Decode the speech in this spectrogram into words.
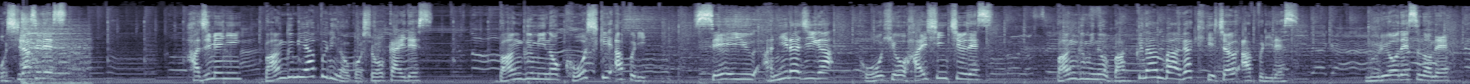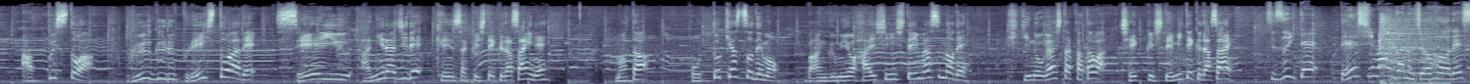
お知らせです。はじめに番組アプリのご紹介です。番組の公式アプリ声優アニラジが好評配信中です。番組のバックナンバーが聞けちゃうアプリです。無料ですので App Store、Google Play Store で声優アニラジで検索してくださいね。またポッドキャストでも番組を配信していますので聞き逃した方はチェックしてみてください。続いて電子漫画の情報です。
